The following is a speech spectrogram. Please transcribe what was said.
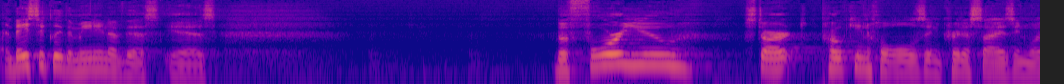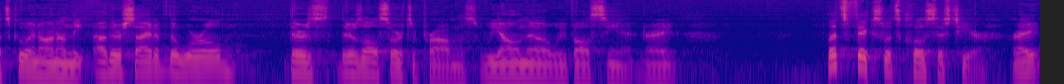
And basically, the meaning of this is before you start poking holes and criticizing what's going on on the other side of the world, there's, there's all sorts of problems. We all know, we've all seen it, right? Let's fix what's closest here, right?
